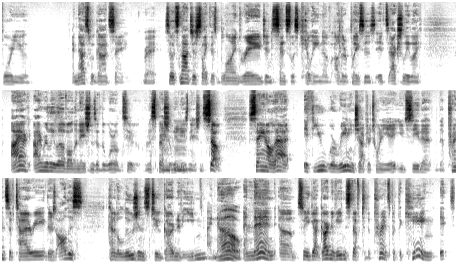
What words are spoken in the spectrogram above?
for you, and that's what God's saying. Right. So it's not just like this blind rage and senseless killing of other places. It's actually like I I really love all the nations of the world too, and especially Mhm. these nations. So, saying all that, if you were reading chapter 28, you'd see that the prince of Tyre, there's all this kind of allusions to Garden of Eden. I know. And then, um, so you got Garden of Eden stuff to the prince, but the king. It's.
